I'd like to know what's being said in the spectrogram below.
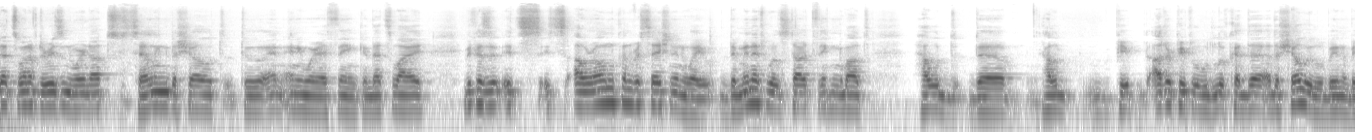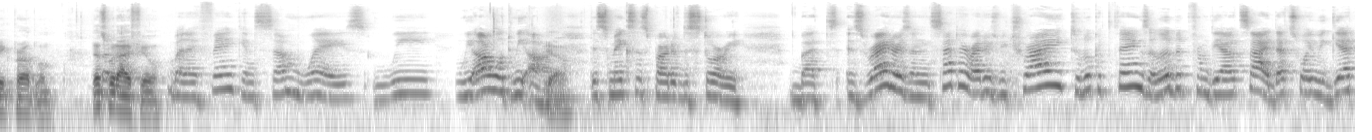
that's one of the reasons we're not selling the show to, to anywhere. I think, and that's why because it's it's our own conversation in a way. The minute we'll start thinking about how would the how peop other people would look at the at the show, we will be in a big problem. That's what I feel. But I think in some ways we we are what we are. Yeah. This makes us part of the story. but as writers and satire writers, we try to look at things a little bit from the outside. That's why we get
